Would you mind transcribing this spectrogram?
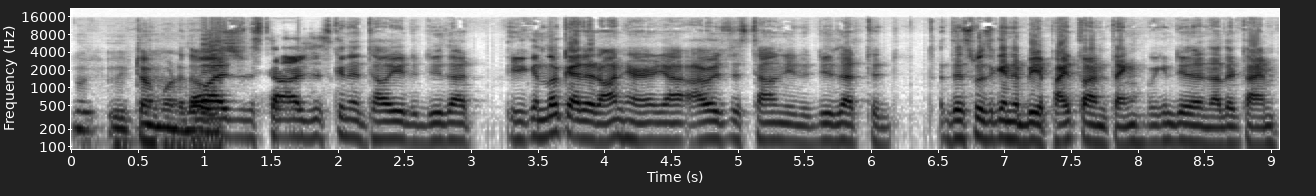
we- we've done one of Oh, I was those. just, I was just gonna tell you to do that. You can look at it on here. Yeah, I was just telling you to do that. To this was gonna be a Python thing. We can do that another time.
